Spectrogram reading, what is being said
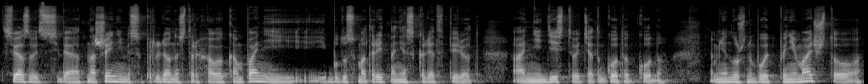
связывать себя отношениями с определенной страховой компанией и буду смотреть на несколько лет вперед, а не действовать от года к году. Мне нужно будет понимать, что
